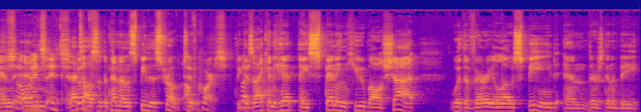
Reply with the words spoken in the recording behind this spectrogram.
And, So and it's- it's that's good. also dependent on the speed of the stroke, too. Of course. Because I can hit a spinning cue ball shot with a very low speed, and there's going to be,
